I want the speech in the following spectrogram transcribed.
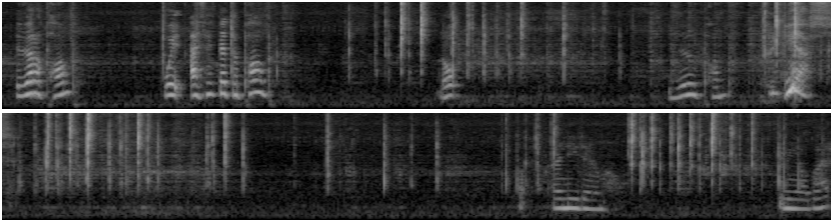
is that a pump? Wait, I think that's a pump. Nope. Is it a pump? Yes. I need ammo. Give me all that.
